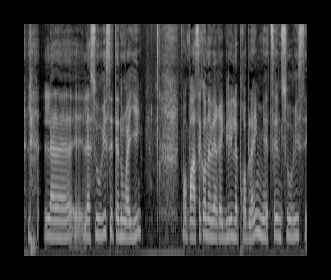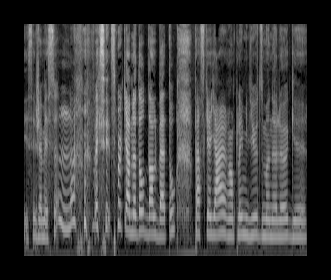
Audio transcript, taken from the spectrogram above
La, souris s'était noyée. On pensait qu'on avait réglé le problème, mais tu sais, une souris, c'est jamais seul, là. fait que c'est sûr qu'il y en a d'autres dans le bateau. Parce que hier, en plein milieu du monologue,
